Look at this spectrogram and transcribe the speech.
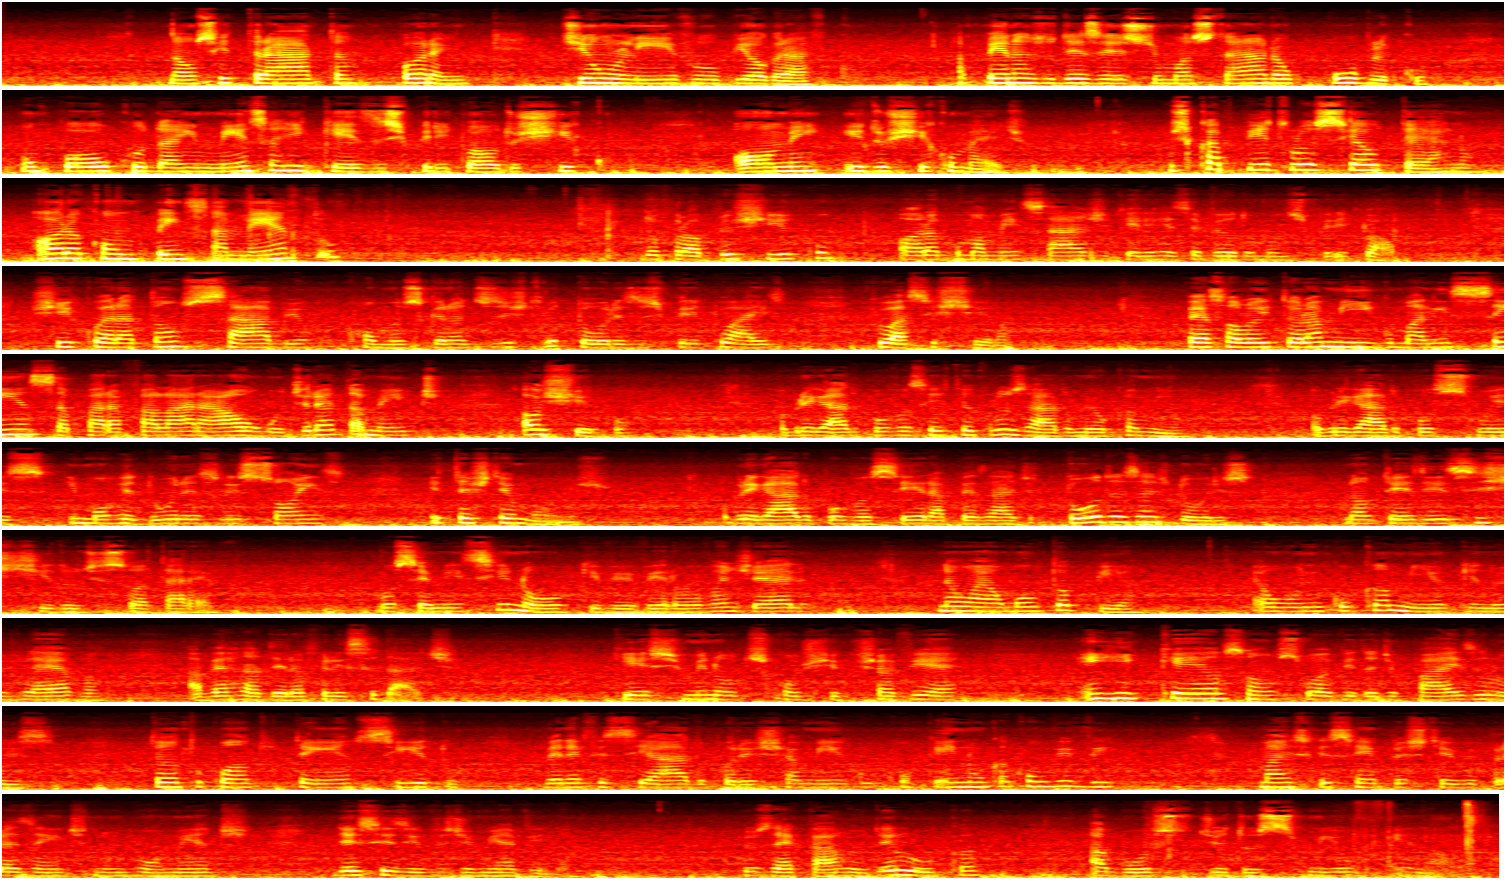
Não se trata, porém, de um livro biográfico, apenas o desejo de mostrar ao público um pouco da imensa riqueza espiritual do Chico, homem e do Chico médio. Os capítulos se alternam, ora com um pensamento do próprio Chico, ora com uma mensagem que ele recebeu do mundo espiritual. Chico era tão sábio como os grandes instrutores espirituais que o assistiram. Peço ao leitor amigo uma licença para falar algo diretamente ao Chico. Obrigado por você ter cruzado o meu caminho. Obrigado por suas imorreduras lições e testemunhos. Obrigado por você, apesar de todas as dores, não ter desistido de sua tarefa. Você me ensinou que viver o Evangelho não é uma utopia, é o único caminho que nos leva à verdadeira felicidade. Que estes minutos com Chico Xavier enriqueçam sua vida de paz e luz, tanto quanto tenha sido beneficiado por este amigo com quem nunca convivi, mas que sempre esteve presente nos momentos decisivos de minha vida. José Carlos de Luca, agosto de 2009.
